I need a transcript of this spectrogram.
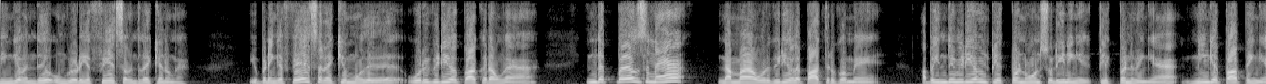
நீங்கள் வந்து உங்களுடைய ஃபேஸை வந்து வைக்கணுங்க. இப்போ நீங்கள் ஃபேஸை வைக்கும்போது ஒரு வீடியோ பார்க்குறவங்க இந்த பர்சனை நம்ம ஒரு வீடியோவில் பார்த்துருக்கோமே அப்போ இந்த வீடியோவும் கிளிக் பண்ணுவோன்னு சொல்லி நீங்கள் கிளிக் பண்ணுவீங்க. நீங்கள் பார்ப்பீங்க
